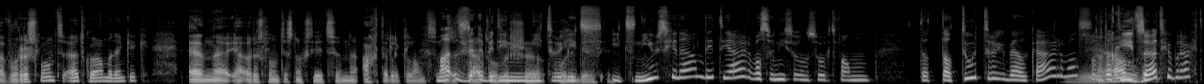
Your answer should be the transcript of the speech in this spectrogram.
eh, voor Rusland uitkwamen, denk ik. En eh, ja, Rusland is nog steeds een achterlijk land. Maar ze hebben die niet terug iets, iets nieuws gedaan dit jaar? Was er niet zo'n soort van dat Tattoo terug bij elkaar was? Ja. Of dat die iets uitgebracht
